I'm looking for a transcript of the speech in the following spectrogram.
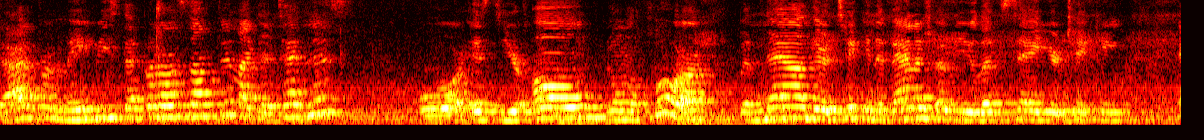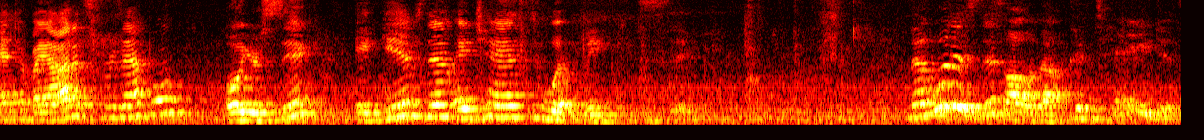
Got it from maybe stepping on something like a tetanus, or it's your own normal flora, but now they're taking advantage of you. Let's say you're taking antibiotics, for example, or you're sick. It gives them a chance to what? Sick. Now, what is this all about? Contagious.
